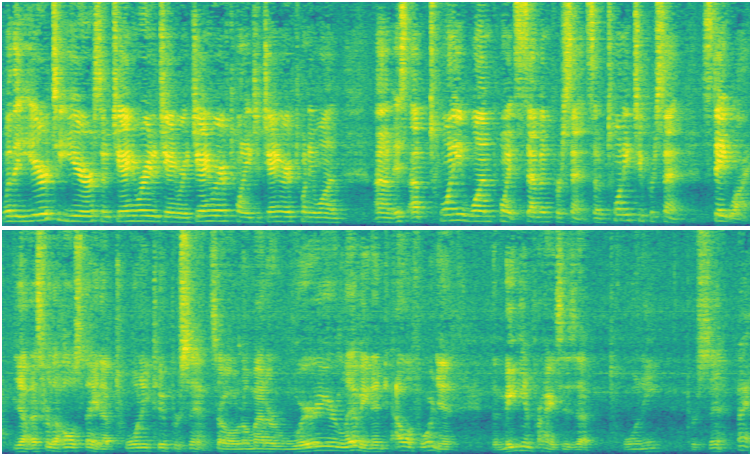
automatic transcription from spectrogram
with a year to year, so January to January, January of twenty to January of twenty-one, um, is up twenty-one point seven percent, so twenty-two percent statewide. Yeah, that's for the whole state, up twenty-two percent. So no matter where you're living in California, the median price is up twenty percent. Right.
